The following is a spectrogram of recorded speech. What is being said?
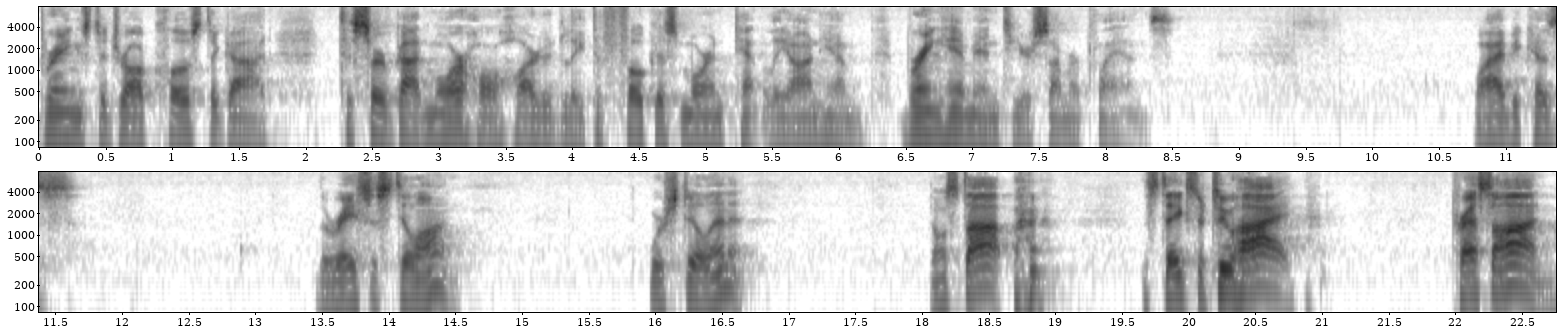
brings to draw close to God, to serve God more wholeheartedly, to focus more intently on Him. Bring Him into your summer plans. Why? Because the race is still on. We're still in it. Don't stop. the stakes are too high. Press on.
